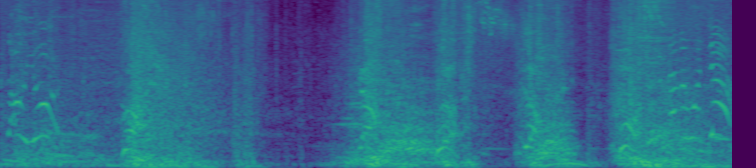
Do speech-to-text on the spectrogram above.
It's all yours! Another one down!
